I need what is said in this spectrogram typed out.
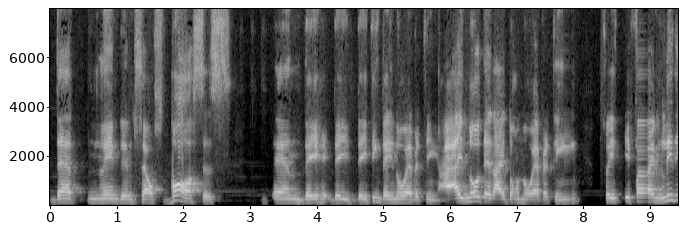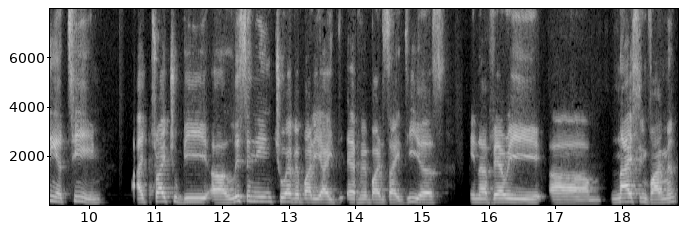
that name themselves bosses and they they they think they know everything. I know that I don't know everything. So if, if I'm leading a team, I try to be uh, listening to everybody everybody's ideas in a very um, nice environment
